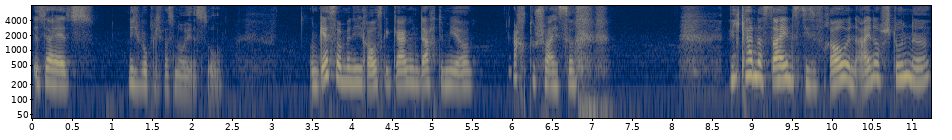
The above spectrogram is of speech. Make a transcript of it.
ist ja jetzt nicht wirklich was Neues so. Und gestern bin ich rausgegangen und dachte mir, ach du Scheiße, wie kann das sein, dass diese Frau in einer Stunde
